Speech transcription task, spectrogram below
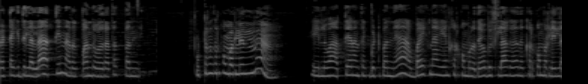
ಬೆಟ್ಟಾಗಿದ್ದಿಲ್ಲಲ್ಲ, ಅತ್ತಿನ ಅದಕ್ಕೆ ಬಂದು ಹೋದ್ರ ಅದಕ್ಕೆ ಬಂದು ಪುಟ್ಟನ ಕರ್ಕೊಂಬರ್ಲಿಲ್ಲ ಇಲ್ವಾ ಅತ್ತೆ ಅಂತ ಬಿಟ್ಟು ಬಂದೆ ಬೈಕ್ನಾಗ ಏನು ಕರ್ಕೊಂಬರೋದು ಬಿಸ್ಲಾಗ? ಅದಕ್ಕೆ ಕರ್ಕೊಂಬರ್ಲಿಲ್ಲ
